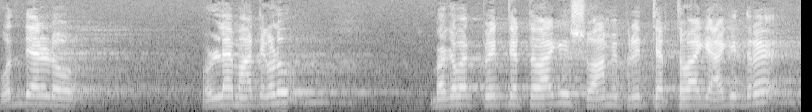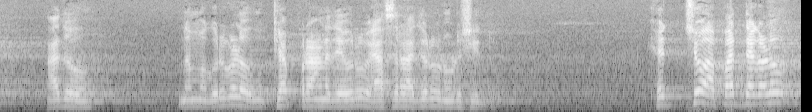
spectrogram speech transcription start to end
ಒಂದೆರಡು ಒಳ್ಳೆ ಮಾತುಗಳು ಭಗವತ್ ಪ್ರೀತ್ಯರ್ಥವಾಗಿ, ಸ್ವಾಮಿ ಪ್ರೀತ್ಯರ್ಥವಾಗಿ ಆಗಿದ್ದರೆ ಅದು ನಮ್ಮ ಗುರುಗಳು ಮುಖ್ಯ ಪ್ರಾಣದೇವರು, ವ್ಯಾಸರಾಜರು ನುಡಿಸಿದ್ದು. ಹೆಚ್ಚು ಅಪದ್ಯಗಳು,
